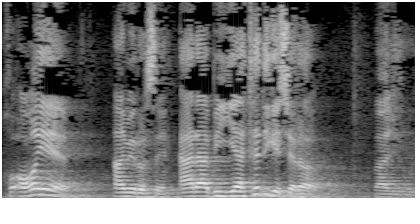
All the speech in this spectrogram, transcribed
خب آقای امیر حسین عربیت دیگه چرا مجروره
